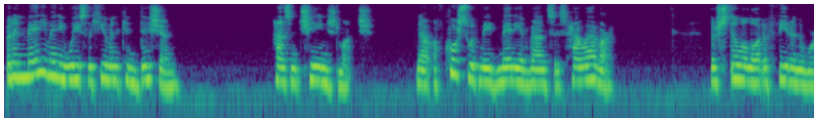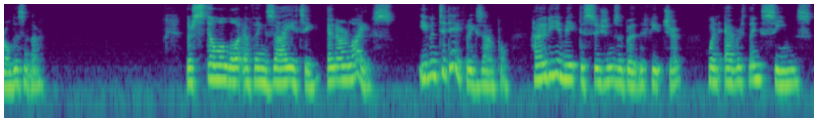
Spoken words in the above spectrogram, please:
But in many, many ways, the human condition hasn't changed much. Now, of course, we've made many advances. However, there's still a lot of fear in the world, isn't there? There's still a lot of anxiety in our lives. Even today, for example, how do you make decisions about the future when everything seems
